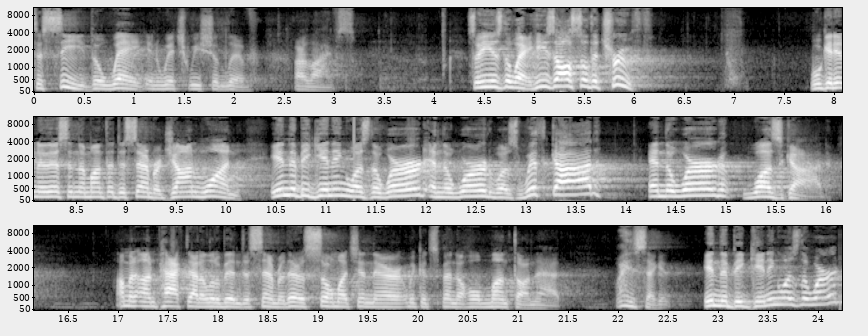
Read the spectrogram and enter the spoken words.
to see the way in which we should live our lives. So he is the way. He's also the truth. We'll get into this in the month of December. John 1 In the beginning was the Word, and the Word was with God, and the Word was God. I'm going to unpack that a little bit in December. There's so much in there, we could spend a whole month on that. Wait a second. In the beginning was the Word?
